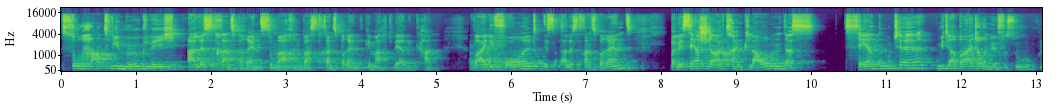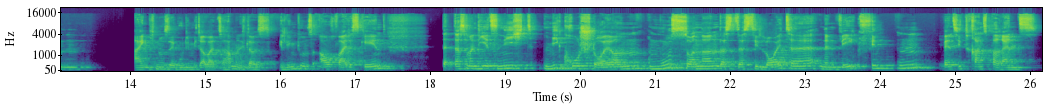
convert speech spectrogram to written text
so hart wie möglich alles transparent zu machen, was transparent gemacht werden kann. By Default ist alles transparent, weil wir sehr stark daran glauben, dass sehr gute Mitarbeiter und wir versuchen eigentlich nur sehr gute Mitarbeiter zu haben. Und ich glaube, es gelingt uns auch weitestgehend, dass man die jetzt nicht mikrosteuern muss, sondern dass, dass die Leute einen Weg finden, wenn sie Transparenz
